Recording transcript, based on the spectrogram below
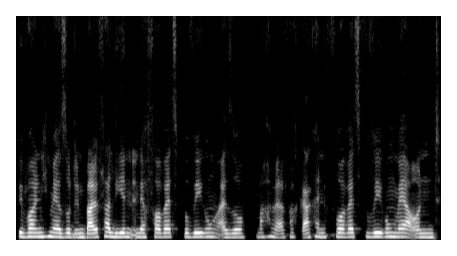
Wir wollen nicht mehr so den Ball verlieren in der Vorwärtsbewegung. Also machen wir einfach gar keine Vorwärtsbewegung mehr und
